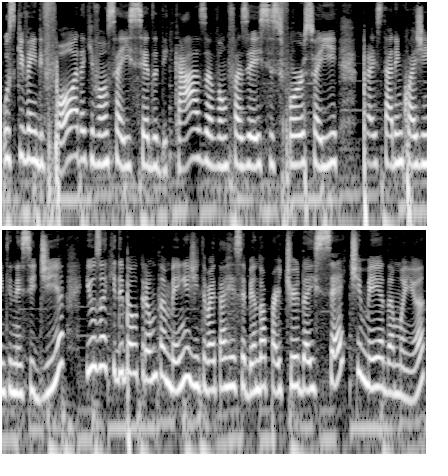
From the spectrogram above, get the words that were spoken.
Os que vêm de fora, que vão sair cedo de casa, vão fazer esse esforço aí para estarem com a gente nesse dia. E os aqui de Beltrão também, a gente vai estar recebendo a partir das sete e meia da manhã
